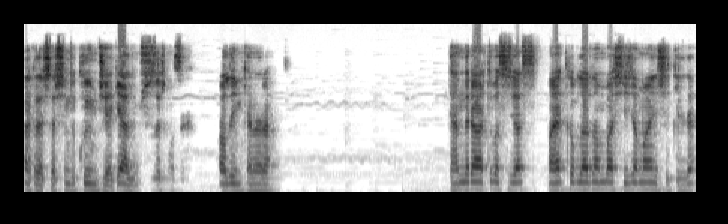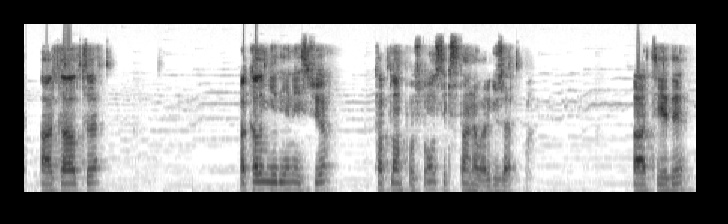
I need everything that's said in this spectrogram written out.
Arkadaşlar şimdi kuyumcuya geldim şu zırhımızı. Alayım kenara. Temlere artı basacağız. Ayakkabılardan başlayacağım aynı şekilde. Artı 6. Bakalım 7'ye ne istiyor? Kaplan postu 18 tane var güzel. Artı 7.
